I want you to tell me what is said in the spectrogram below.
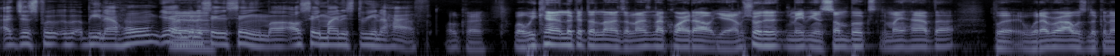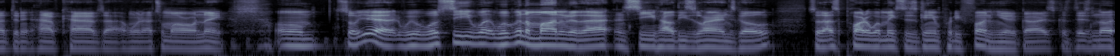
I just for uh, being at home, yeah, I'm gonna say the same. Uh, I'll say minus three and a half. Okay. Well, we can't look at the lines. The line's not quite out yet. I'm sure that maybe in some books they might have that, but whatever I was looking at didn't have Cavs at Hornet tomorrow night. Um. So yeah, we, we'll see what we're gonna monitor that and see how these lines go. So that's part of what makes this game pretty fun here, guys, because there's no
